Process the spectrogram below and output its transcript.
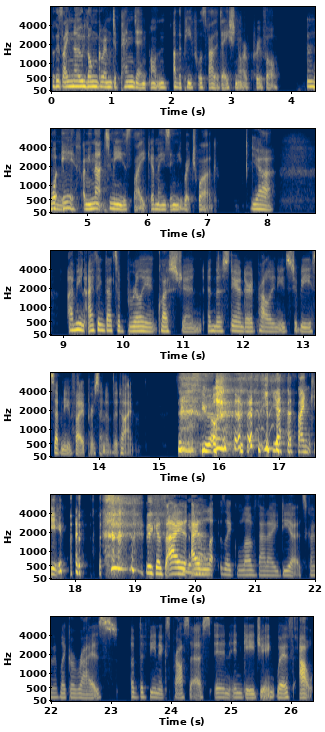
because i no longer am dependent on other people's validation or approval what Mhm. if i mean that to me is like amazingly rich work Yeah. I mean, I think that's a brilliant question. And the standard probably needs to be 75% of the time. You know? yeah thank you because I I lo- like love that idea. It's kind of like a rise of the phoenix process in engaging with out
